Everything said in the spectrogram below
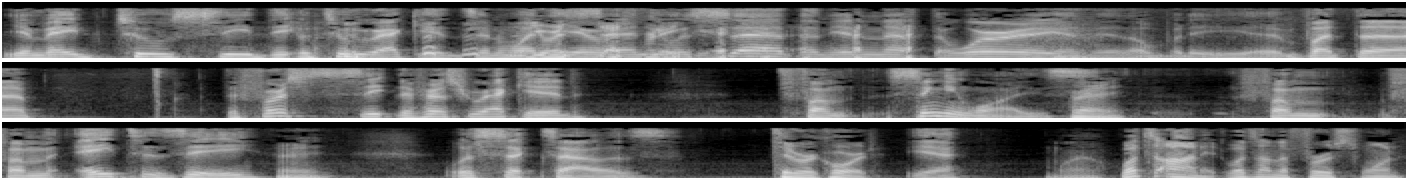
you made two CD, two records in one year, and you were year. set, and you didn't have to worry, and nobody. Uh, but uh, the first C- the first record, from singing wise, Right, from from A to Z right. was six hours. To record. Yeah. Wow. What's on it? What's on the first one?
